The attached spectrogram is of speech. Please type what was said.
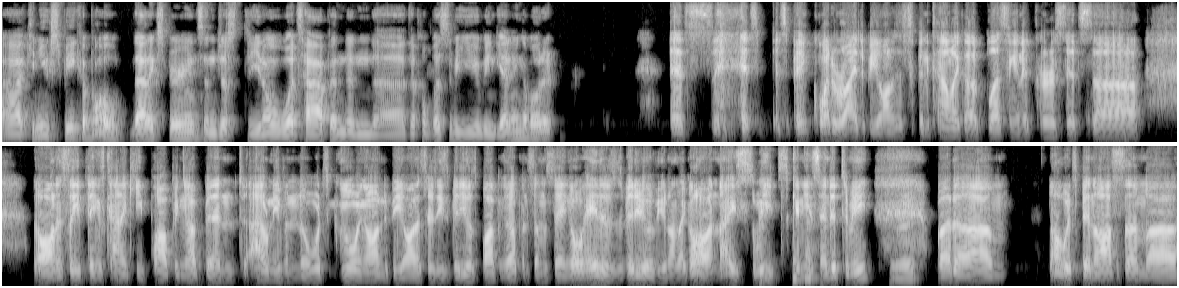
Uh, can you speak about that experience and just you know what's happened and uh, the publicity you've been getting about it? It's it's it's been quite a ride to be honest. It's been kind of like a blessing and a curse. It's uh, honestly, things kind of keep popping up, and I don't even know what's going on. To be honest, there's these videos popping up, and someone's saying, "Oh, hey, there's a video of you," and I'm like, "Oh, nice, sweet. Can you send it to me?" Right. But um, no, it's been awesome. Uh,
